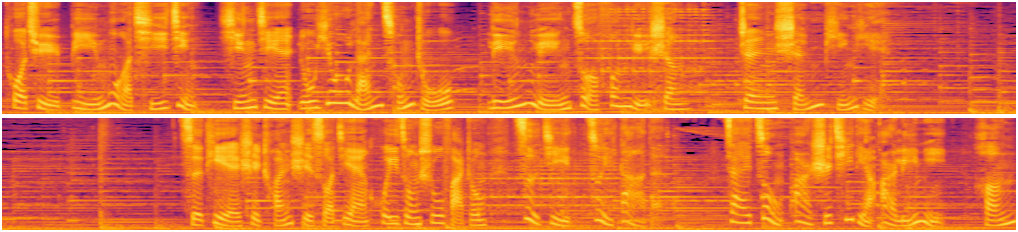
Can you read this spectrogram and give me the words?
脱去笔墨奇境，行间如幽兰丛竹，泠泠作风雨声。”真神品也。此帖是传世所见徽宗书法中字迹最大的，在纵二十七点二厘米、横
